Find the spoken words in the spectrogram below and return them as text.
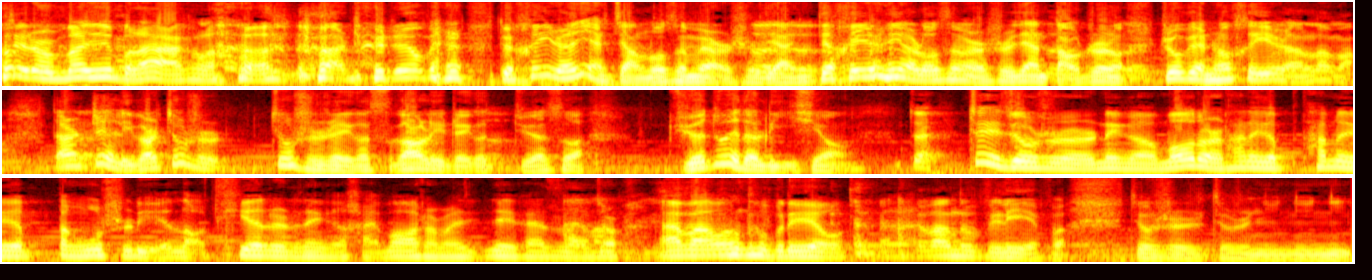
这就是 Man in Black 了。对吧？这这就变成对黑人也讲罗森威尔事件，这黑人也是罗森威尔事件导致了，这就变成黑衣人了嘛？但是这里边就是就是这个斯高利这个角色绝对的理性，对，这就是那个 Mulder 他那个他那个办公室里老贴着的那个海报上面那排字就是 I want to believe。I want to believe，就是就是你你你，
